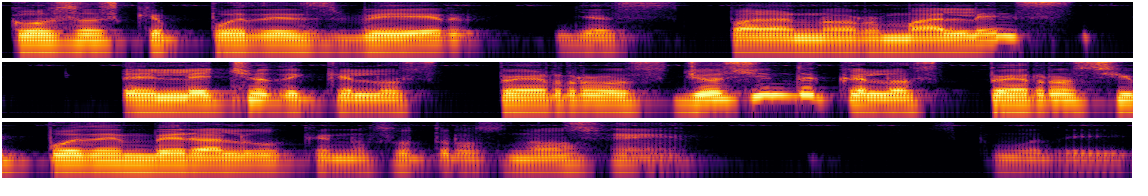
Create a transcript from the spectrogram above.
cosas que puedes ver, ya es paranormales. El hecho de que los perros. Yo siento que los perros sí pueden ver algo que nosotros no. Sí. Es como de.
